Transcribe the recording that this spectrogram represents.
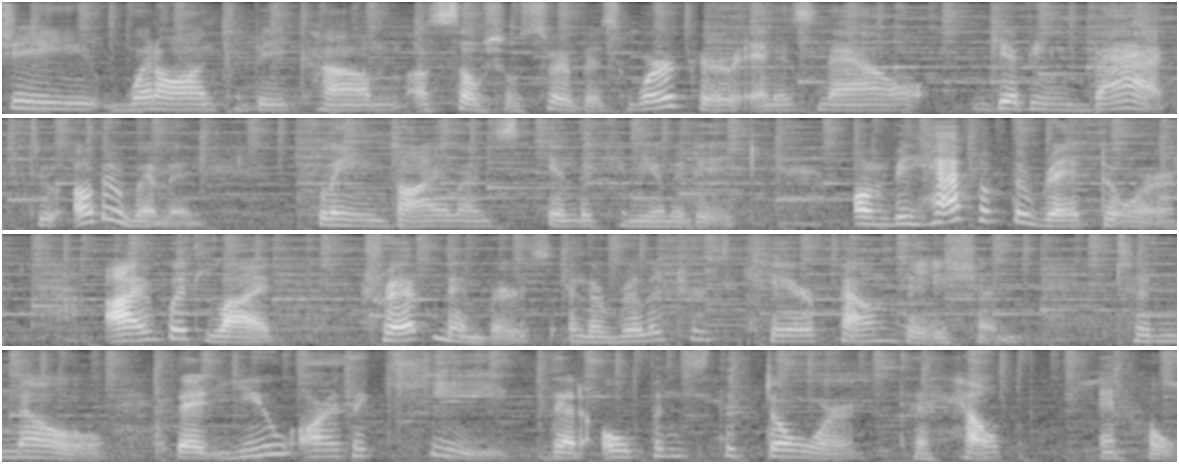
she went on to become a social service worker and is now giving back to other women fleeing violence in the community. On behalf of the Red Door, I would like TREB members and the Realtors Care Foundation to know that you are the key that opens the door to help and hope.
